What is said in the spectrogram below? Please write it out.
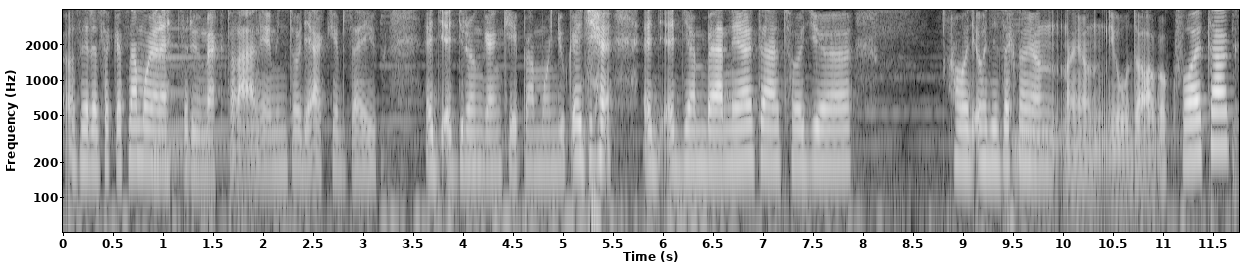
azért ezeket nem olyan egyszerű megtalálni, mint ahogy elképzeljük egy, egy röngenképen mondjuk egy, egy, egy embernél, tehát, hogy, hogy, hogy ezek nagyon, nagyon jó dolgok voltak.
